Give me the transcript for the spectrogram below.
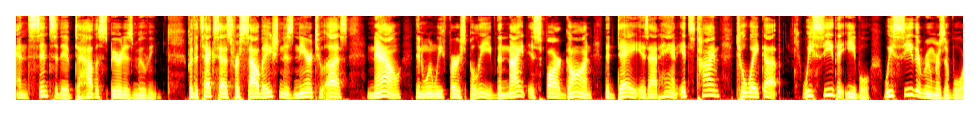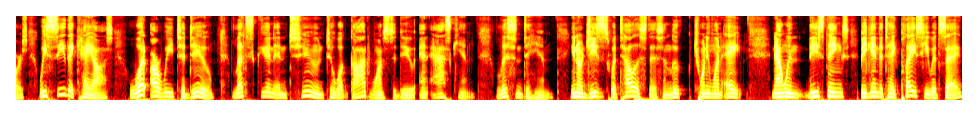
and sensitive to how the Spirit is moving. For the text says, For salvation is nearer to us now than when we first believed. The night is far gone, the day is at hand. It's time to wake up. We see the evil. We see the rumors of wars. We see the chaos. What are we to do? Let's get in tune to what God wants to do and ask Him. Listen to Him. You know, Jesus would tell us this in Luke 21 8. Now, when these things begin to take place, He would say,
